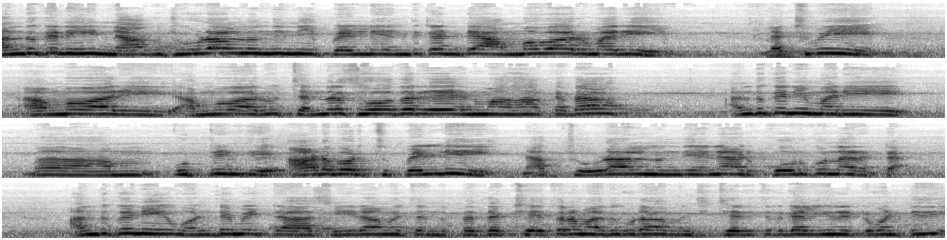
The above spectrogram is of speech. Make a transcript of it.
అందుకని నాకు చూడాలనుంది నీ పెళ్ళి. ఎందుకంటే అమ్మవారు మరి లక్ష్మి అమ్మవారి అమ్మవారు చంద్ర సోదరే మహా కదా. అందుకని మరి పుట్టింటి ఆడబడుచు పెళ్ళి నాకు చూడాలనుంది అని ఆడు కోరుకున్నారట. అందుకని ఒంటిమిట్ట శ్రీరామచంద్ర పెద్ద క్షేత్రం అది కూడా మంచి చరిత్ర కలిగినటువంటిది.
